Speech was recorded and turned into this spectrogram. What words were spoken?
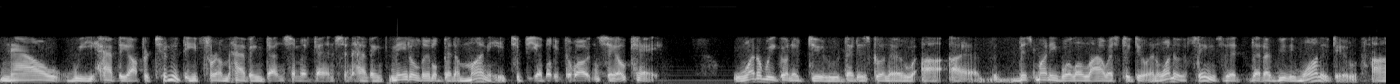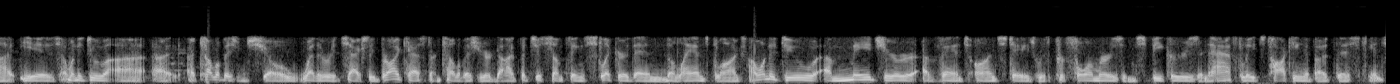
now we have the opportunity from having done some events and having made a little bit of money to be able to go out and say, okay, what are we going to do that is going to uh, uh, this money will allow us to do? And one of the things that, that I really want to do uh, is I want to do a, a, a, television show, whether it's actually broadcast on television or not, but just something slicker than the Lands blogs. I want to do a major event on stage with performers and speakers and athletes talking about this. And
